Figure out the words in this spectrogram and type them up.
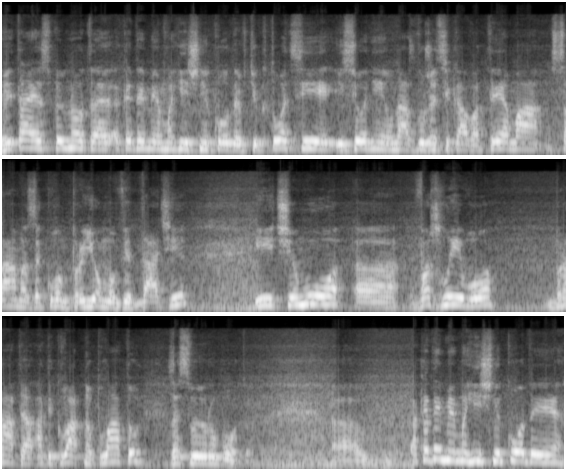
Вітаю спільнота Академії Магічні коди в Тіктоці. І сьогодні у нас дуже цікава тема саме закон прийому віддачі і чому е, важливо брати адекватну плату за свою роботу. Е, Академія Магічні коди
